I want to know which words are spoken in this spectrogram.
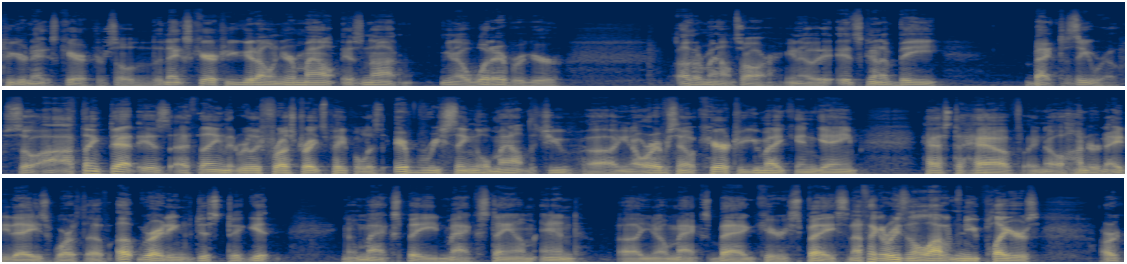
to your next character. So the next character you get on your mount is not, you know, whatever your other mounts are. You know, it's going to be back to zero. So I think that is a thing that really frustrates people is every single mount that you, uh, you know, or every single character you make in game has to have, you know, 180 days worth of upgrading just to get, you know, max speed, max stam, and, uh, you know, max bag carry space. And I think the reason a lot of new players are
